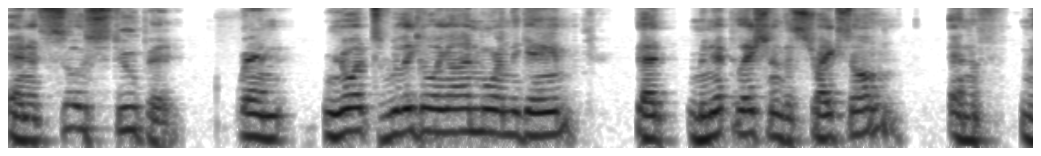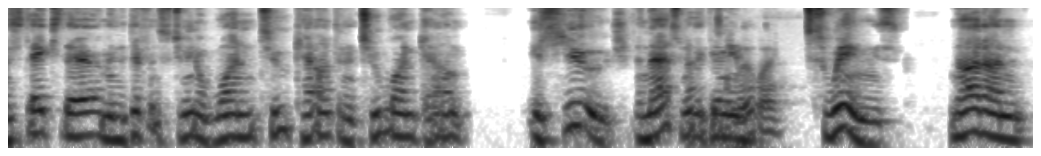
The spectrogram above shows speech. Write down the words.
and it's so stupid when you know what's really going on more in the game that manipulation of the strike zone and the mistakes there. I mean, the difference between a one-two count and a two-one count is huge, and that's where the game swings, not on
